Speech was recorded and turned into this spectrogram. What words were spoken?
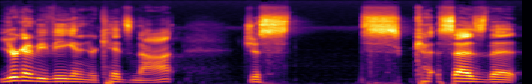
you're gonna be vegan and your kid's not, just says that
